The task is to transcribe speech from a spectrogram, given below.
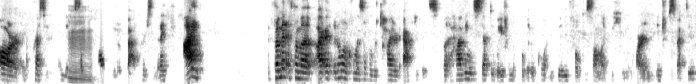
are an oppressor and there's mm. something you're a bad person. And I I from it from a I, I don't want to call myself a retired activist, but having stepped away from the political and really focused on like the human heart and the introspective,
